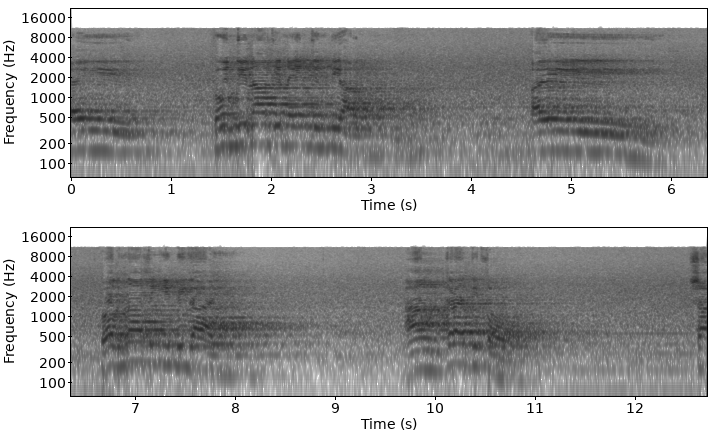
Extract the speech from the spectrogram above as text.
ay kung hindi natin naiintindihan ay huwag nating ibigay ang kredito sa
